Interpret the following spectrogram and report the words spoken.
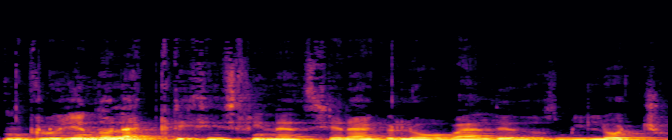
incluyendo la crisis financiera global de 2008,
